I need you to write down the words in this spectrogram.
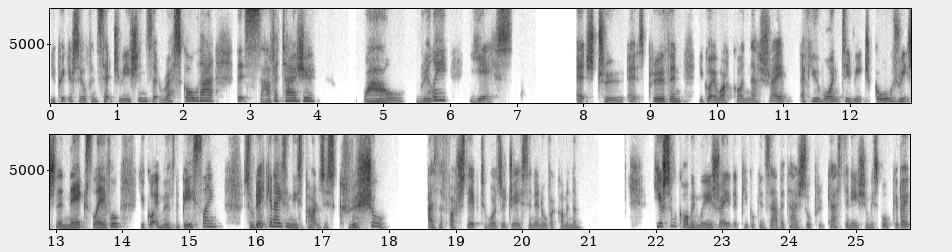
You put yourself in situations that risk all that that sabotage you. Wow. Really? Yes it's true. It's proven. You've got to work on this, right? If you want to reach goals, reach the next level, you've got to move the baseline. So recognizing these patterns is crucial as the first step towards addressing and overcoming them. Here's some common ways, right, that people can sabotage. So, procrastination, we spoke about.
